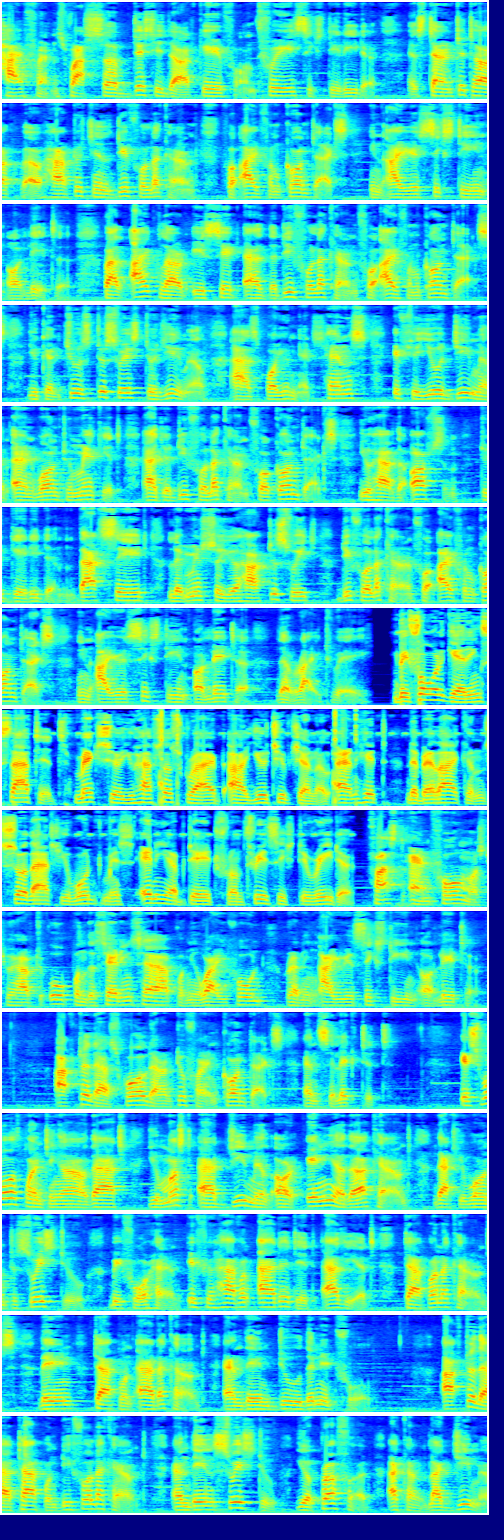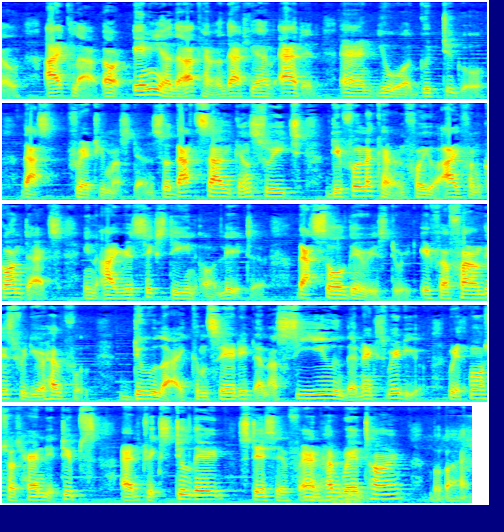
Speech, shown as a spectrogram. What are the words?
Hi friends, what's up? This is K from 360 Reader. It's time to talk about how to change default account for iPhone contacts in iOS 16 or later. While iCloud is set as the default account for iPhone contacts, you can choose to switch to Gmail as per your needs. Hence, if you use Gmail and want to make it as your default account for contacts, you have the option to get it done. That said, let me show you how to switch default account for iPhone contacts in iOS 16 or later the right way. Before getting started, make sure you have subscribed our YouTube channel and hit the bell icon so that you won't miss any update from 360 Reader. First and foremost, you have to open the Settings app on your iPhone running iOS 16 or later. After that, scroll down to find Contacts and select it. It's worth pointing out that you must add Gmail or any other account that you want to switch to beforehand. If you haven't added it as yet, tap on Accounts, then tap on Add Account and then do the needful. After that, tap on Default Account and then switch to your preferred account like Gmail, iCloud, or any other account that you have added, and you are good to go. That's pretty much done. So that's how you can switch default account for your iPhone contacts in iOS 16 or later. That's all there is to it. If you found this video helpful, do like, consider it, and I'll see you in the next video with more such handy tips and tricks. Till then, stay safe and have a great time. Bye bye.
